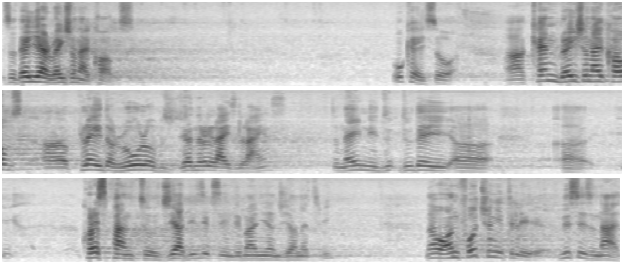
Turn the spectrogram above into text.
so they are rational curves. Okay, so uh, can rational curves uh, play the role of generalized lines? So namely, do, do they uh, correspond to geodesics in Riemannian geometry? Now, unfortunately, this is not.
